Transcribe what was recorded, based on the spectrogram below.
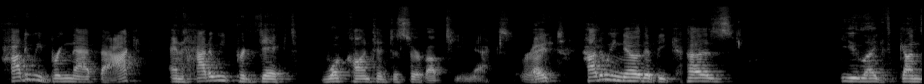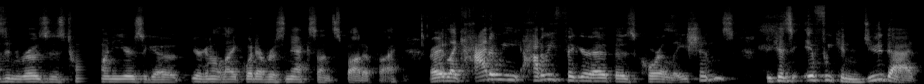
how do we bring that back and how do we predict what content to serve up to you next, right? right? How do we know that because you liked Guns N' Roses 20 years ago, you're going to like whatever's next on Spotify, right? Like how do we how do we figure out those correlations? Because if we can do that,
